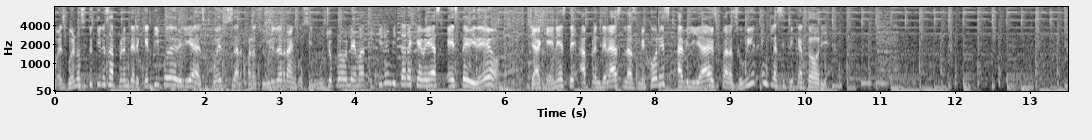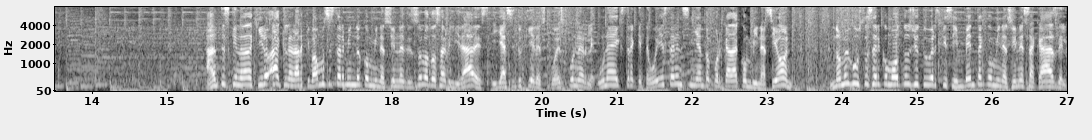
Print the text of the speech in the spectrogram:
Pues bueno, si tú quieres aprender qué tipo de habilidades puedes usar para subir de rango sin mucho problema, te quiero invitar a que veas este video, ya que en este aprenderás las mejores habilidades para subir en clasificatoria. Antes que nada quiero aclarar que vamos a estar viendo combinaciones de solo dos habilidades y ya si tú quieres puedes ponerle una extra que te voy a estar enseñando por cada combinación. No me gusta ser como otros youtubers que se inventan combinaciones sacadas del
